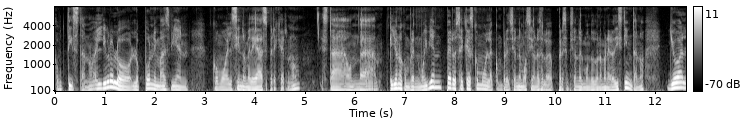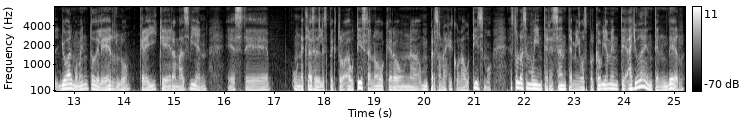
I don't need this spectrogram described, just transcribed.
autista, ¿no? El libro lo, lo pone más bien como el síndrome de Asperger, ¿no? Esta onda que yo no comprendo muy bien, pero sé que es como la comprensión de emociones o la percepción del mundo de una manera distinta, ¿no? Yo al, yo al momento de leerlo creí que era más bien este una clase del espectro autista, ¿no? Que era un personaje con autismo. Esto lo hace muy interesante, amigos, porque obviamente ayuda a entender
